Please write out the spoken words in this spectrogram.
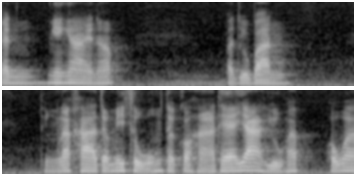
กันง่ายๆนะครับ ปัจจุบัน ถึงราคาจะไม่สูงแต่ก็หาแท้ยากอยู่ครับ เพราะว่า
